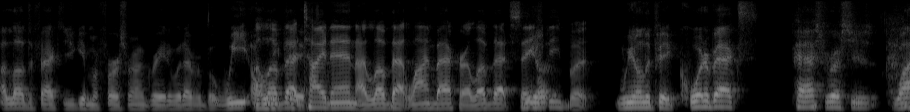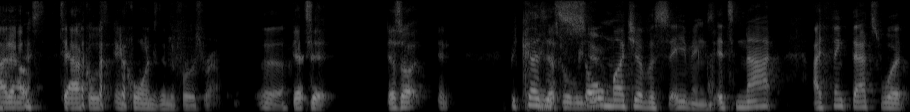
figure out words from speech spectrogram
I love the fact that you give them a first round grade or whatever, but we I love that tight end. I love that linebacker. I love that You know- safety. But we only pick quarterbacks, pass rushers, wideouts, tackles, and corners in the first round. uh, That's it. That's all. And because mean, that's it's so do. much of a savings. It's not. I think that's what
